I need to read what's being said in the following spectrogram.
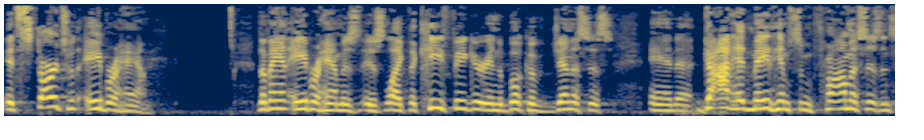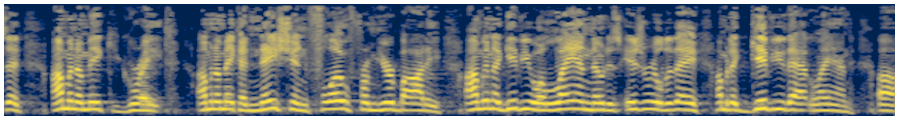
It starts with Abraham. The man Abraham is, is like the key figure in the book of Genesis, and uh, God had made him some promises and said, I'm going to make you great. I'm going to make a nation flow from your body. I'm going to give you a land known as Israel today. I'm going to give you that land. Uh,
